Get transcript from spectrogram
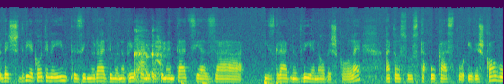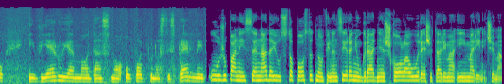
već dvije godine intenzivno radimo na pripremi dokumentacija za izgradnju dvije nove škole, a to su u Kastvu i Viškovu i vjerujemo da smo u potpunosti spremni. U Županiji se nadaju 100% financiranju gradnje škola u Rešitarima i Marinićima.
